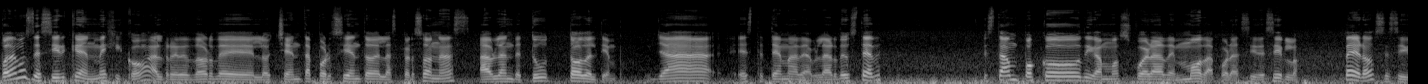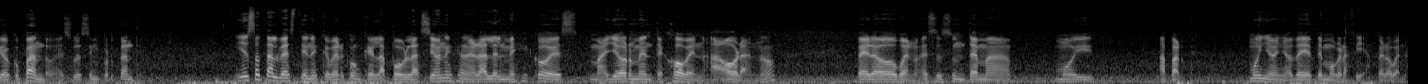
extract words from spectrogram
podemos decir que en México alrededor del 80% de las personas hablan de tú todo el tiempo. Ya este tema de hablar de usted está un poco, digamos, fuera de moda, por así decirlo, pero se sigue ocupando, eso es importante. Y eso tal vez tiene que ver con que la población en general en México es mayormente joven ahora, ¿no? Pero bueno, eso es un tema muy aparte, muy ñoño de demografía, pero bueno.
